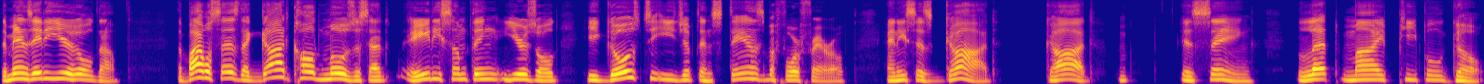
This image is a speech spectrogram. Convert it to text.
The man's 80 years old now. The Bible says that God called Moses at 80 something years old. He goes to Egypt and stands before Pharaoh, and he says, God, God is saying, Let my people go.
